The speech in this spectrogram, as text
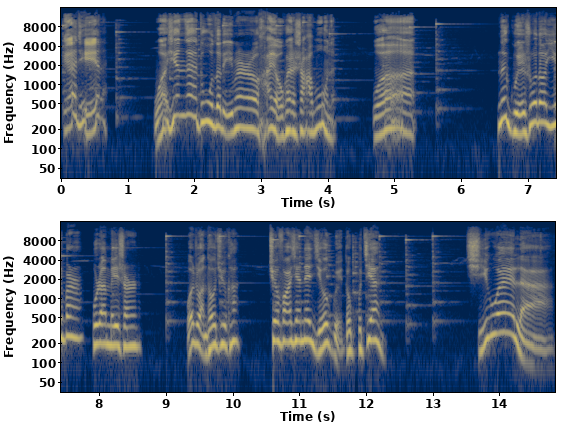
别提了，我现在肚子里面还有块纱布呢。我那鬼说到一半，忽然没声了。我转头去看，却发现那几个鬼都不见了。奇怪了，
